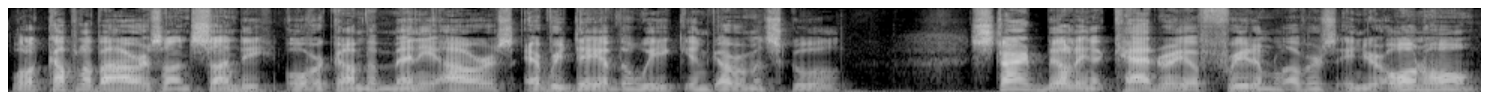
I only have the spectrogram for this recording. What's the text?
Will a couple of hours on Sunday overcome the many hours every day of the week in government school? Start building a cadre of freedom lovers in your own home,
